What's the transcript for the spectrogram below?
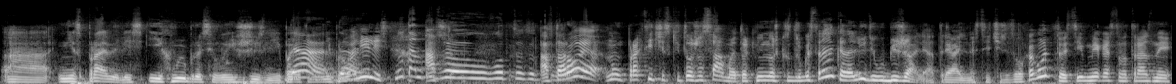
а, не справились и их выбросило из жизни, и поэтому Да, не да. провалились. Ну, там а, тоже вот этот... а второе, ну, практически то же самое, только немножко с другой стороны, когда люди убежали от реальности через алкоголь. То есть, и мне кажется, вот разные,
